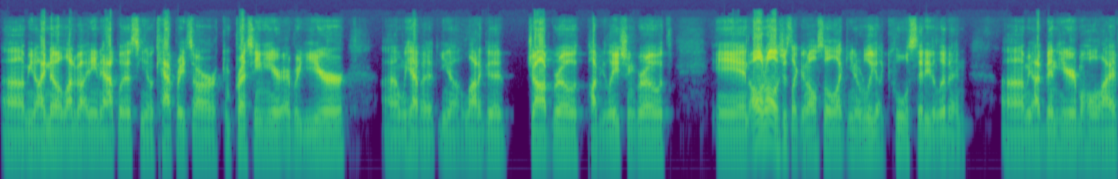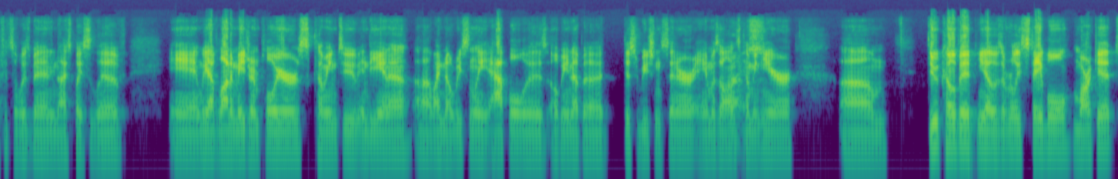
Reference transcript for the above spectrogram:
Um, you know, I know a lot about Indianapolis. You know, cap rates are compressing here every year. Um, we have a you know a lot of good job growth, population growth, and all in all, it's just like and also like you know really like cool city to live in. Um, I mean, I've been here my whole life. It's always been a nice place to live, and we have a lot of major employers coming to Indiana. Um, I know recently Apple is opening up a distribution center. Amazon's nice. coming here. Um, through COVID, you know, it was a really stable market.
